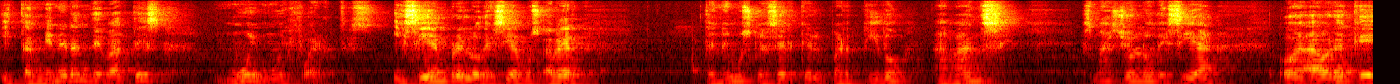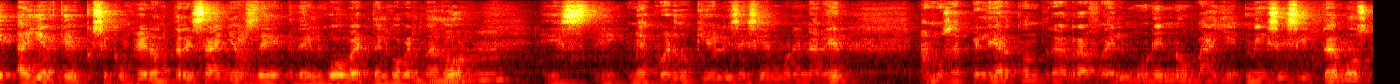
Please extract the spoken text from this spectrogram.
y también eran debates muy, muy fuertes. Y siempre lo decíamos, a ver, tenemos que hacer que el partido avance. Es más, yo lo decía, ahora ahora que ayer que se cumplieron tres años de- del, gober- del gobernador, este, me acuerdo que yo les decía en Morena, a ver, vamos a pelear contra Rafael Moreno Valle, necesitamos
